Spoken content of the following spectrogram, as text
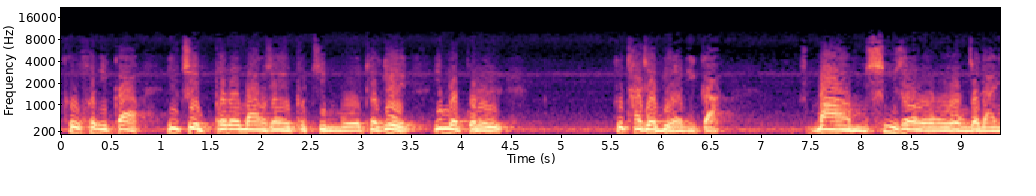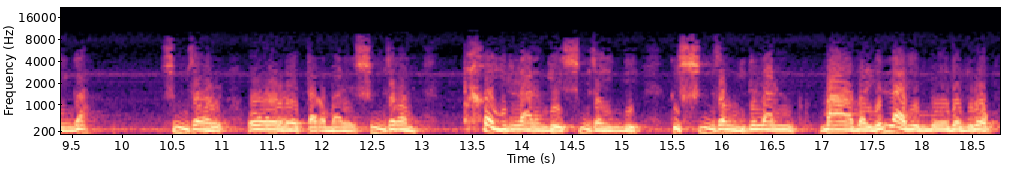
그 하니까 일체 번호망상에 붙지 못하게 이먹고를 그 다접이 하니까 마음 심성을 옹호한 것 아닌가? 심성을 옹호를 했다고 말해 심성은 퍼 일어나는 게 심성인데 그 심성 일어나는 마음을 일어나지 못하도록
